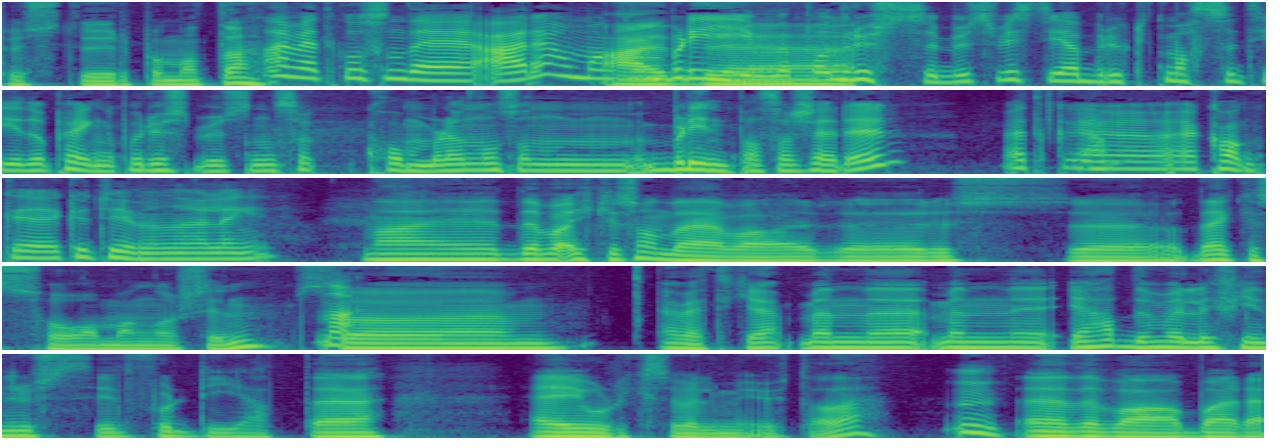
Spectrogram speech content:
busstur, på en måte. Nei, Jeg vet ikke hvordan det er, Om Man kan bli det- med på en russebuss hvis de har brukt masse tid og penger på russebussen, så kommer det noen sånn blindpassasjerer. Vet ikke, Jeg kan ikke kutymene lenger. Nei, det var ikke sånn da jeg var eh, russ. eh, det er ikke så mange år siden, så Nei. jeg vet ikke. Men, men jeg hadde en veldig fin russetid fordi at jeg gjorde ikke så veldig mye ut av det. Mm. Eh, det var bare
